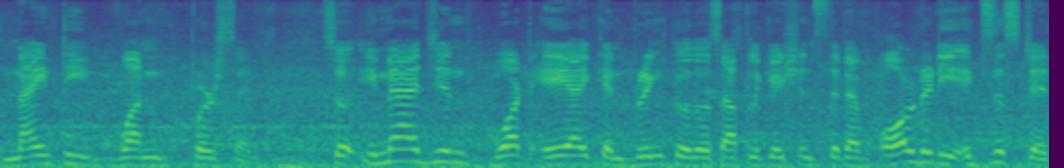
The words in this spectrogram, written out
91%. So imagine what AI can bring to those applications that have already existed,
